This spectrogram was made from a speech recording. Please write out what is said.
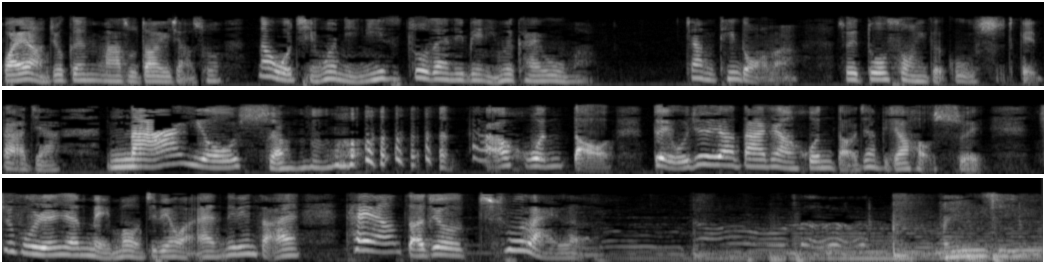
怀朗就跟马祖道一讲说：“那我请问你，你一直坐在那边，你会开悟吗？”这样你听懂了吗？所以多送一个故事给大家，哪有什么 他昏倒？对，我就是让大家这样昏倒，这样比较好睡。祝福人人美梦，这边晚安，那边早安，太阳早就出来了。北京，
